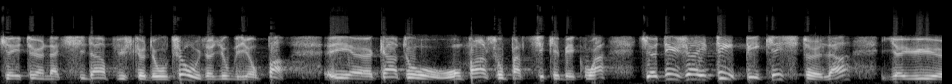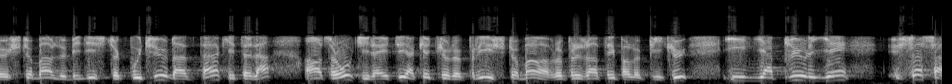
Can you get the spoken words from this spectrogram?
qui a été un accident plus que d'autres choses, ne l'oublions pas. Et euh, quant au, on pense au Parti québécois, qui a déjà été péquiste là, il y a eu euh, justement le ministre Couture dans le temps qui était là, entre autres, il a été à quelques reprises justement représenté par le Il n'y a plus rien ça, ça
